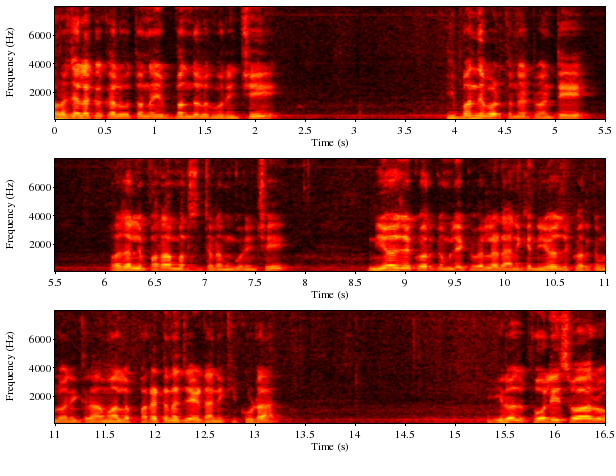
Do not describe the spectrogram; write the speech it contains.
ప్రజలకు కలుగుతున్న ఇబ్బందుల గురించి ఇబ్బంది పడుతున్నటువంటి ప్రజల్ని పరామర్శించడం గురించి నియోజకవర్గంలోకి వెళ్ళడానికి నియోజకవర్గంలోని గ్రామాల్లో పర్యటన చేయడానికి కూడా ఈరోజు పోలీసు వారు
